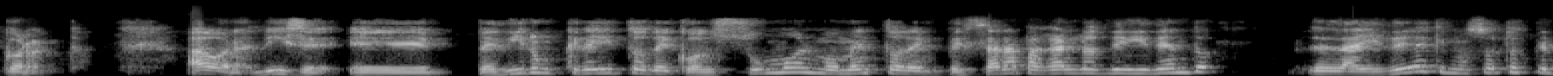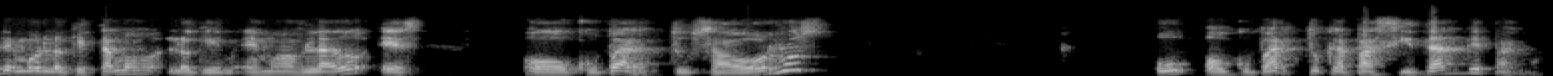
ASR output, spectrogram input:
Correcto. Ahora, dice, eh, pedir un crédito de consumo al momento de empezar a pagar los dividendos. La idea que nosotros tenemos, lo que, estamos, lo que hemos hablado es ocupar tus ahorros o ocupar tu capacidad de pago.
